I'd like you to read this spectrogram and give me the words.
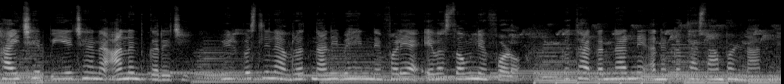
ખાય છે, પીએ છે અને આનંદ કરે છે. વીરપસલીના વ્રત નાની બહેનને ફળ્યા એવા સૌને ફળો. કથા કરનારને અને કથા સાંભળનારને.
